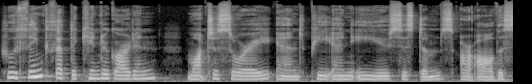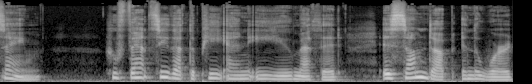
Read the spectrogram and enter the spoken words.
who think that the kindergarten, Montessori, and PNEU systems are all the same, who fancy that the PNEU method is summed up in the word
